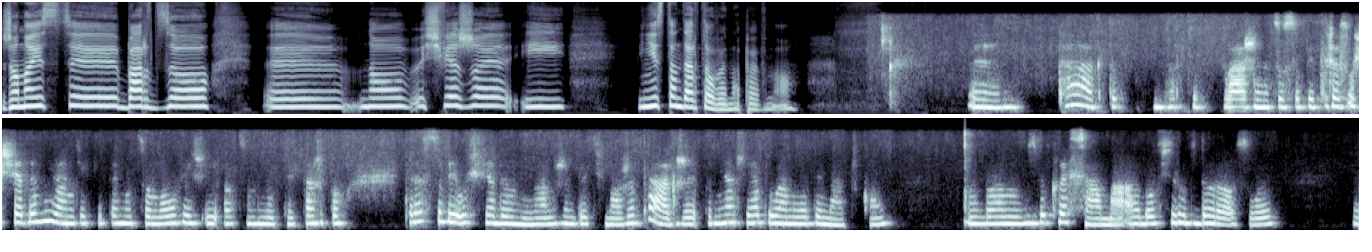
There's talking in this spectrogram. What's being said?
że ono jest e, bardzo e, no, świeże i, i niestandardowe na pewno. Tak, to bardzo ważne, co sobie teraz uświadomiłam dzięki temu, co mówisz i o co mnie pytasz, bo teraz sobie uświadomiłam, że być może tak, że ponieważ ja byłam jedynaczką, byłam zwykle sama albo wśród dorosłych y,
